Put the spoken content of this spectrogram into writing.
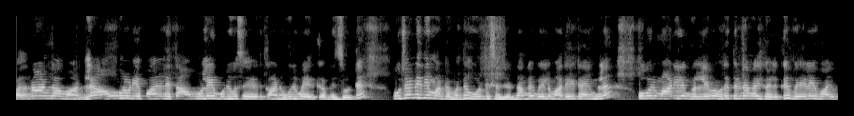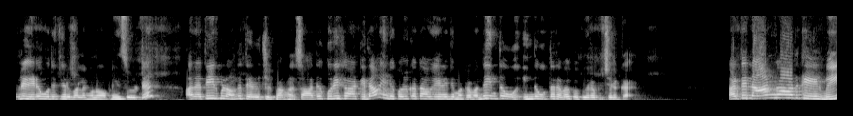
பதினான்காம் ஆண்டுல அவங்களுடைய பாலினத்தை அவங்களே முடிவு செய்யறதுக்கான உரிமை இருக்கு அப்படின்னு சொல்லிட்டு உச்சநீதிமன்றம் வந்து உறுதி செஞ்சிருந்தாங்க. மேலும் அதே டைம்ல ஒவ்வொரு மாநிலங்கள்லயுமே வந்து திருநங்கைகளுக்கு வேலை வாய்ப்புல இடஒதுக்கீடு வழங்கணும் அப்படின்னு சொல்லிட்டு அந்த தீர்ப்புல வந்து தெரிவிச்சிருப்பாங்க. சோ அதை குறிகாட்டி தான் இந்த கொல்கத்தா உயர்நீதிமன்றம் வந்து இந்த இந்த உத்தரவை இப்ப பிறப்பிச்சிருக்கு. அடுத்து நான்காவது கேள்வி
